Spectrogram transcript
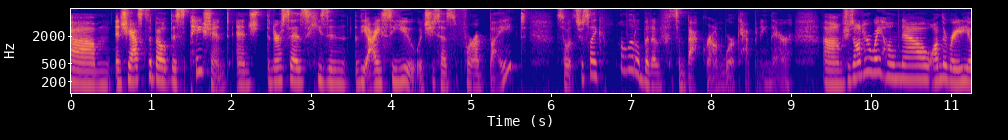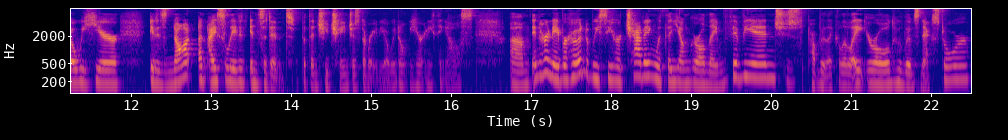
Um, and she asks about this patient, and she, the nurse says he's in the ICU, and she says for a bite. So it's just like a little bit of some background work happening there. Um, she's on her way home now. On the radio, we hear it is not an isolated incident, but then she changes the radio. We don't hear anything else. Um, in her neighborhood, we see her chatting with a young girl named Vivian. She's probably like a little eight year old who lives next door.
